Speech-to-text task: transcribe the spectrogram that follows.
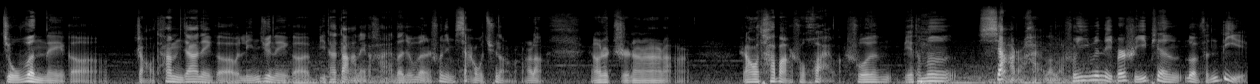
就问那个找他们家那个邻居那个比他大那个孩子，就问说你们下午去哪儿玩了？然后就指哪儿哪儿哪儿。然后他爸说坏了，说别他妈吓着孩子了，说因为那边是一片乱坟地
